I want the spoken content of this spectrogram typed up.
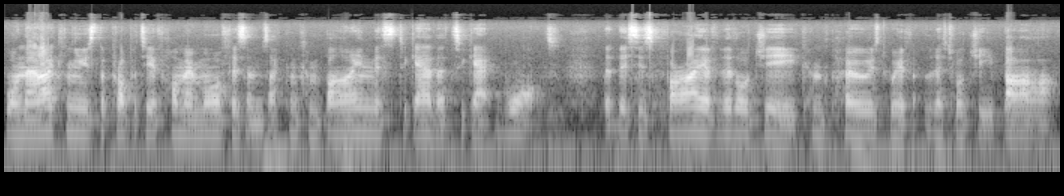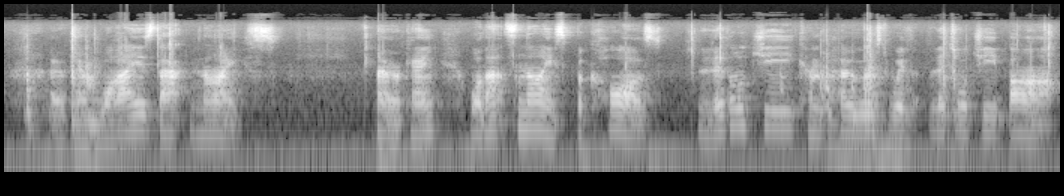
Well, now I can use the property of homomorphisms. I can combine this together to get what? That this is phi of little g composed with little g bar. Okay, and why is that nice? Okay, well that's nice because little g composed with little g bar.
